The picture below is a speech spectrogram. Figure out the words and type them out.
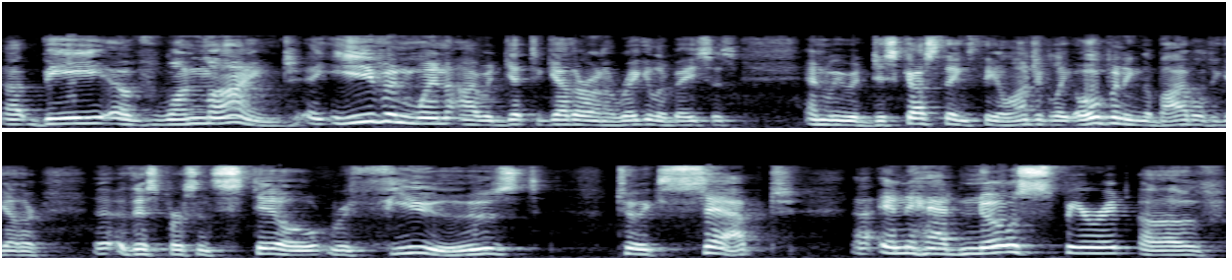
uh, be of one mind. Even when I would get together on a regular basis and we would discuss things theologically, opening the Bible together, uh, this person still refused to accept uh, and had no spirit of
